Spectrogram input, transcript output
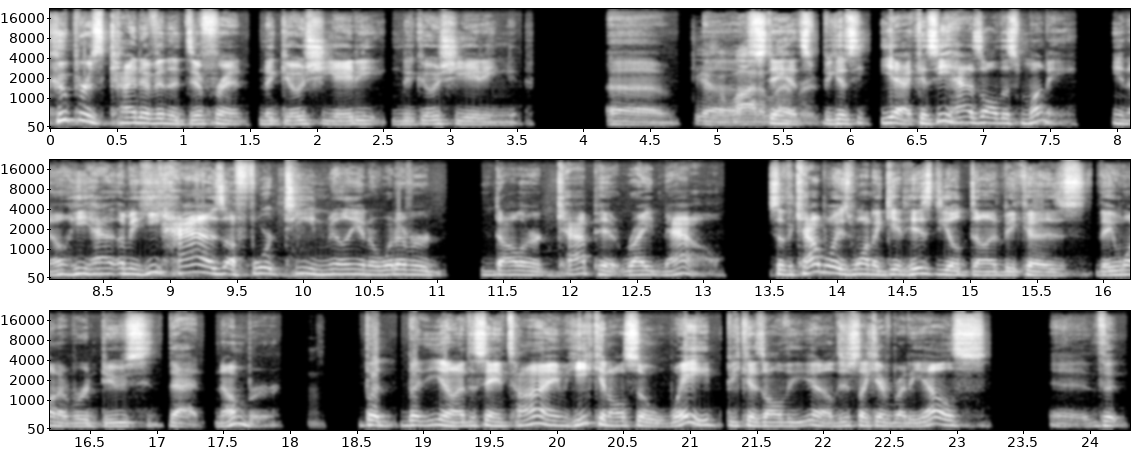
Cooper's kind of in a different negotiating negotiating uh, He has a uh, lot stance because he- yeah, because he has all this money. You know, he has. I mean, he has a fourteen million or whatever dollar cap hit right now. So the Cowboys want to get his deal done because they want to reduce that number. Hmm. But but you know at the same time he can also wait because all the you know just like everybody else, uh, the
